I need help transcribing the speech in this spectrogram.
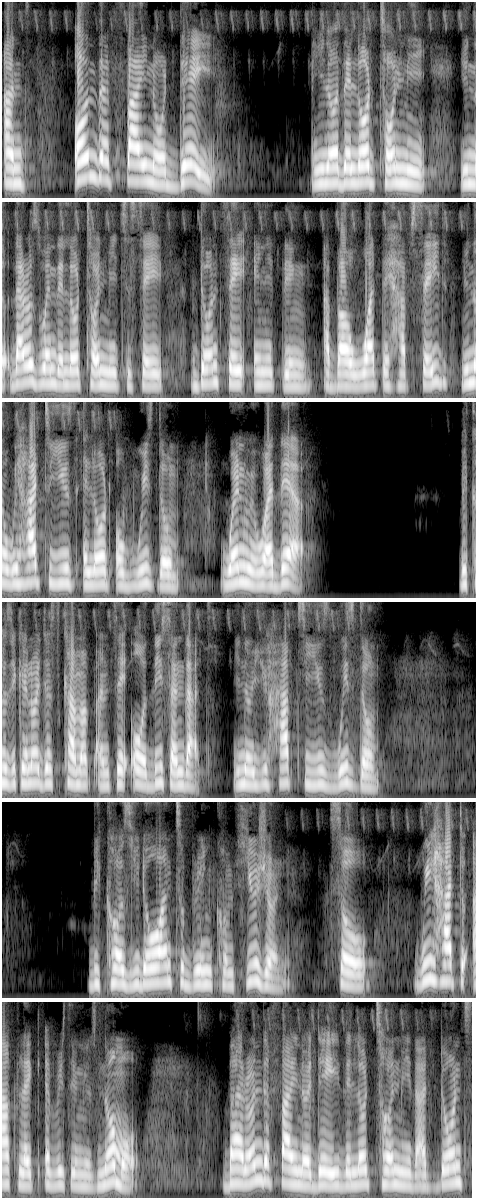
And on the final day, you know, the Lord told me, you know, that was when the Lord told me to say, don't say anything about what they have said. You know, we had to use a lot of wisdom when we were there because you cannot just come up and say, oh, this and that. You know, you have to use wisdom because you don't want to bring confusion. So we had to act like everything is normal. But on the final day, the Lord told me that don't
